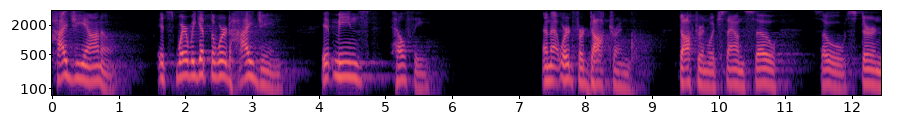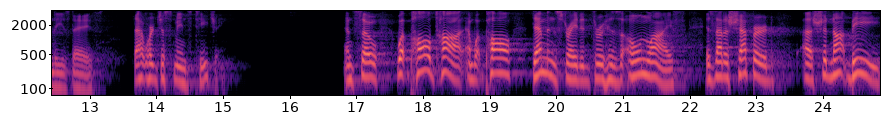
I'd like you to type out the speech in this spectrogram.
hygiano. It's where we get the word hygiene. It means healthy. And that word for doctrine, doctrine, which sounds so, so stern these days, that word just means teaching. And so, what Paul taught and what Paul demonstrated through his own life is that a shepherd uh, should not be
